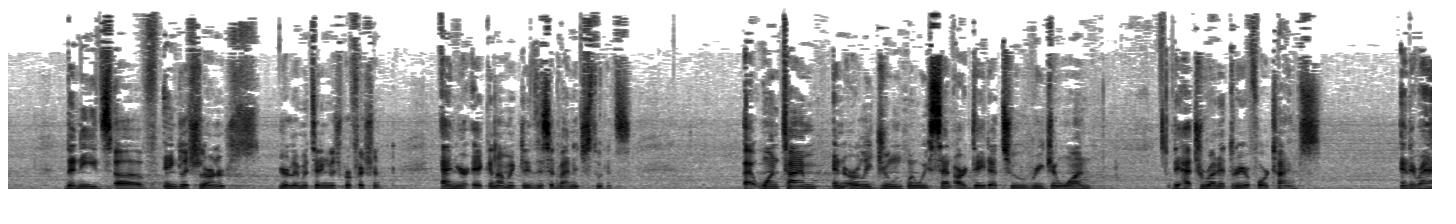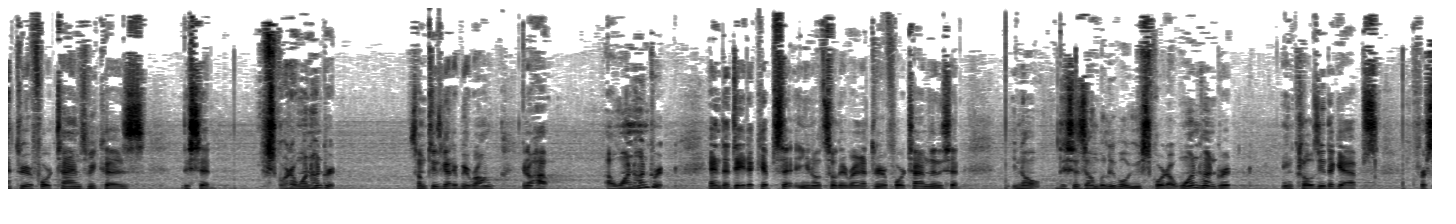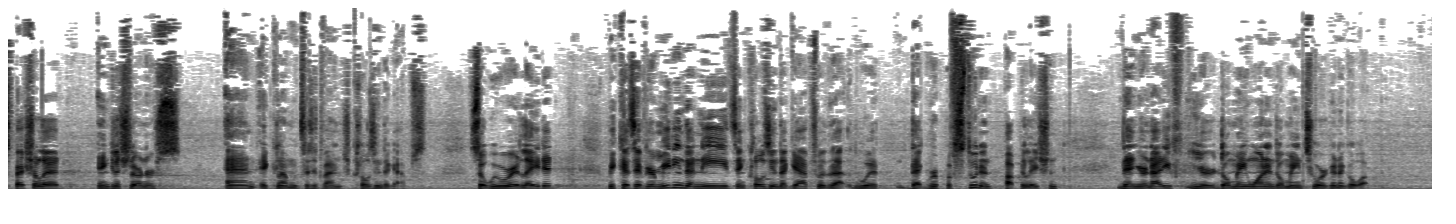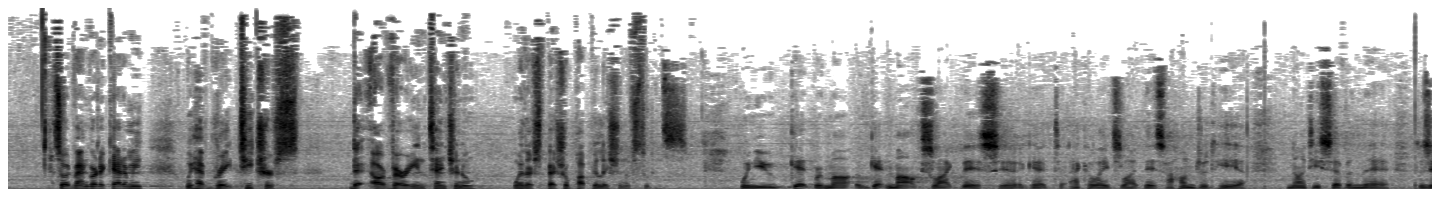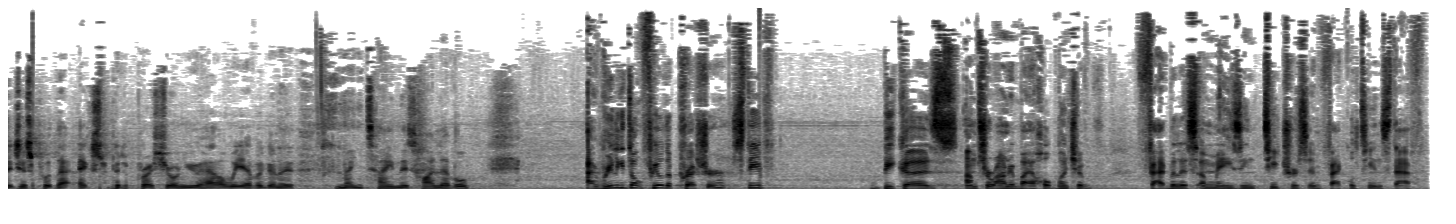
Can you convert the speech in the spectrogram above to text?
the needs of English learners, your limited English proficient, and your economically disadvantaged students. At one time in early June, when we sent our data to Region 1, they had to run it three or four times and they ran it three or four times because they said, You scored a 100. Something's got to be wrong. You know, how? A 100. And the data kept saying, you know, so they ran it three or four times and they said, You know, this is unbelievable. You scored a 100 in closing the gaps for special ed, English learners, and economic disadvantage, closing the gaps. So we were elated because if you're meeting the needs and closing the gaps with that with that group of student population, then your 90, your domain one and domain two are going to go up. So at Vanguard Academy, we have great teachers that are very intentional with our special population of students. When you get remar- get marks like this, uh, get accolades like this, 100 here, 97 there, does it just put that extra bit of pressure on you? How are we ever going to maintain this high level? I really don't feel the pressure, Steve, because I'm surrounded by a whole bunch of fabulous, amazing teachers and faculty and staff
